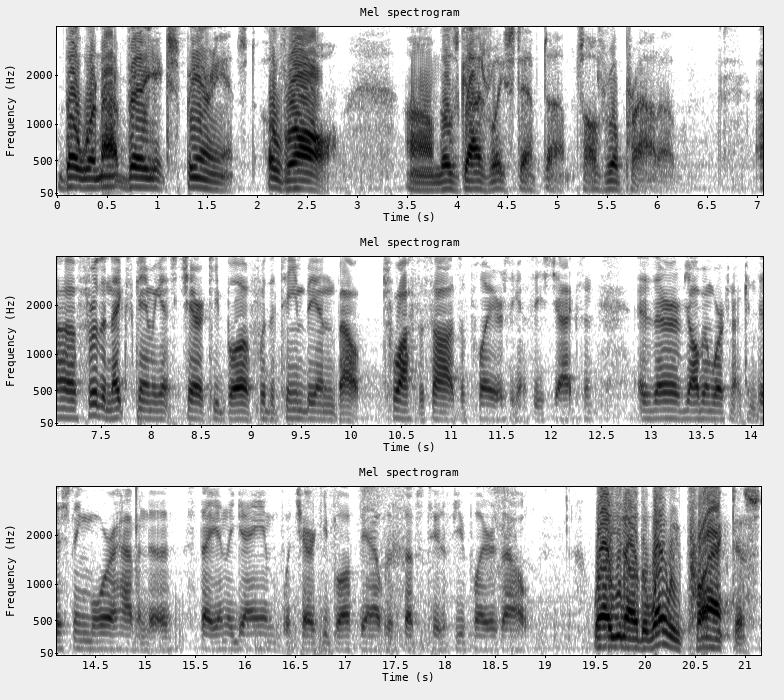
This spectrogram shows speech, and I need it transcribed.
though we're not very experienced overall, um, those guys really stepped up. So I was real proud of them. Uh, for the next game against Cherokee Bluff, with the team being about twice the size of players against East Jackson, is there have y'all been working on conditioning more, having to stay in the game with Cherokee Bluff being able to substitute a few players out? Well, you know, the way we practice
